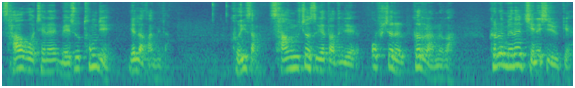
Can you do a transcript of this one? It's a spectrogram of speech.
4억 5천에 매수 통지 연락합니다. 그 이상 상육 6천 쓰겠다든지 옵션을 걸어놨는가. 그러면은 지내시 줄게.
